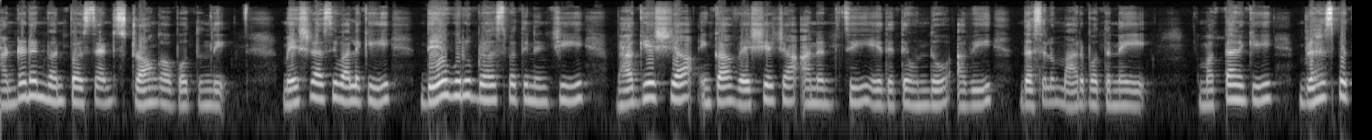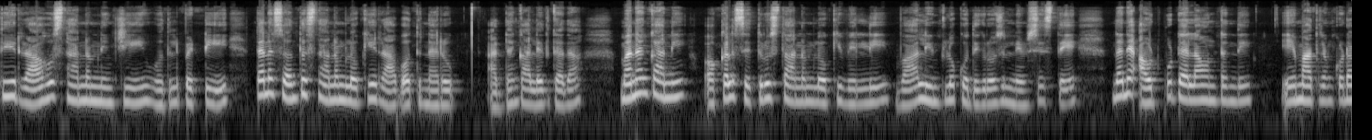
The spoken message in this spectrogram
hundred and one percent strong అవబోతుంది. మేషరాశి వాళ్ళకి దేవగురు బృహస్పతి నుంచి భాగ్యేష్య ఇంకా వైశ్యచ అనేసి ఏదైతే ఉందో అవి దశలు మారిపోతున్నాయి. మొత్తానికి బృహస్పతి రాహు స్థానం నుంచి వదిలిపెట్టి తన సొంత స్థానంలోకి రాబోతున్నారు. అర్థం కాలేదు కదా? మనం కానీ ఒకళ్ళ శత్రు స్థానంలోకి వెళ్ళి వాళ్ళ ఇంట్లో కొద్ది రోజులు నివసిస్తే దాని అవుట్పుట్ ఎలా ఉంటుంది? ఏమాత్రం కూడా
